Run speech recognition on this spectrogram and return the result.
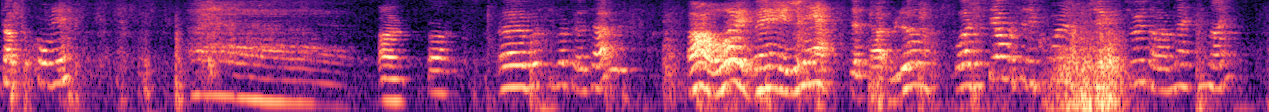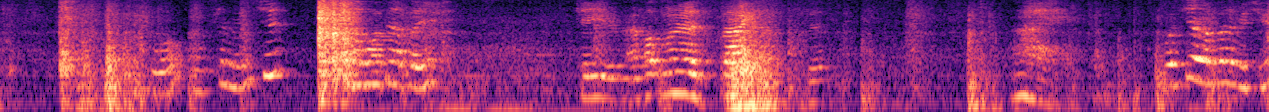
tape pour combien? Euh, un. Ah. Euh, voici votre table. Ah ouais, ben let's cette table-là! Ouais, je sais, on m'a fait découvrir le sujet, si tu veux, t'en as dit même. Wow, on se la met dessus. On va appeler la police. Ok, apporte-moi un petit. Voici un repas de monsieur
